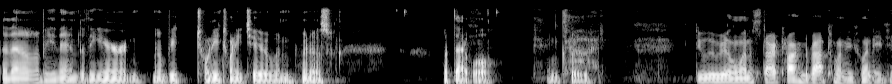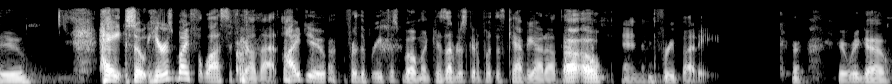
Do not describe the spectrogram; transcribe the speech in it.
and then it'll be the end of the year, and it'll be 2022, and who knows what that will include. God. Do we really want to start talking about 2022? Hey, so here's my philosophy on that. I do for the briefest moment because I'm just going to put this caveat out there. Oh. everybody. Here we go.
